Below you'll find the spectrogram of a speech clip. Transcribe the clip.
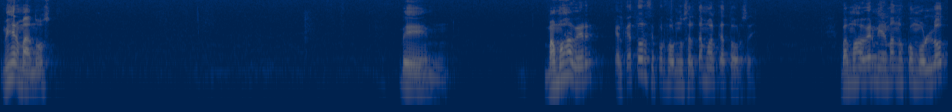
Mis hermanos, eh, vamos a ver el 14, por favor, nos saltamos al 14. Vamos a ver, mis hermanos, cómo Lot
